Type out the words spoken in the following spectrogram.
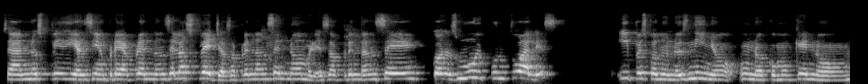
O sea, nos pedían siempre apréndanse las fechas, apréndanse nombres, apréndanse cosas muy puntuales. Y pues cuando uno es niño, uno como que no,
